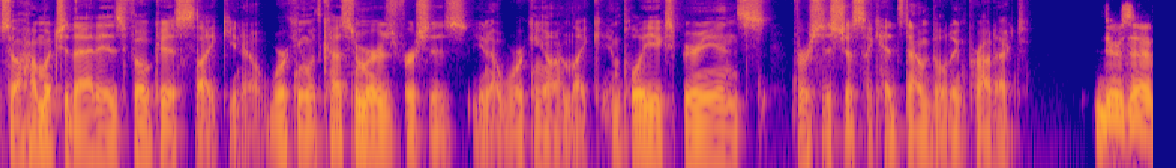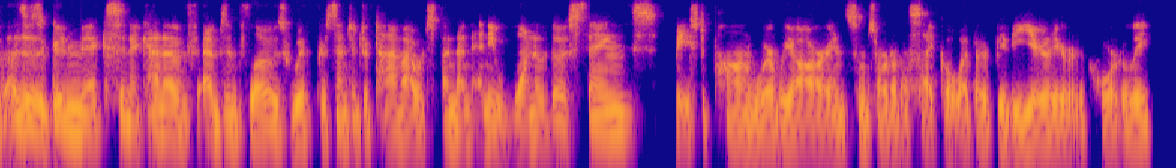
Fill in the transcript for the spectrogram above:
so how much of that is focused like you know working with customers versus you know working on like employee experience versus just like heads down building product? There's a there's a good mix and it kind of ebbs and flows with percentage of time i would spend on any one of those things based upon where we are in some sort of a cycle whether it be the yearly or the quarterly.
